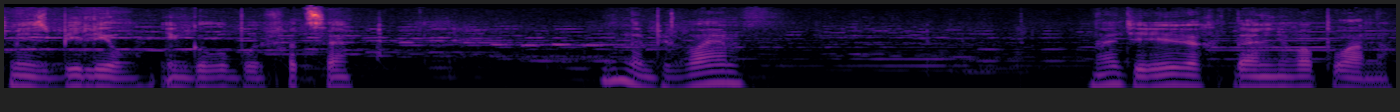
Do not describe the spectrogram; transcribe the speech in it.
смесь белил и голубой ФЦ. И набиваем на деревьях дальнего плана.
